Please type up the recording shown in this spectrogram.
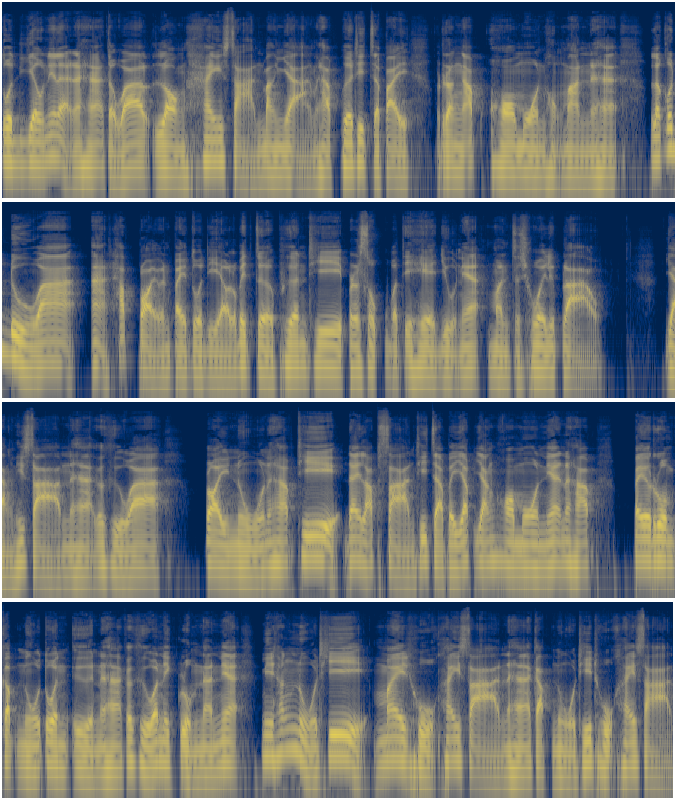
ตัวเดียวนี่แหละนะฮะแต่ว่าลองให้สารบางอย่างนะครับ เพื่อที่จะไประงับฮอร์โมนของมันนะฮะแล้วก็ดูว่าอะถ้าปล่อยมันไปตัวเดียว แล้วไปเจอเพื่อนที่ประสบอุบัติเหตุอยู่เนี่ยมันจะช่วยหรือเปล่า อย่างที่3นะฮะก็คือว่า ปล่อยหนูนะครับที่ได้รับสารที่จะไปยับยั้งฮอร์โมนเนี้ยนะครับไปรวมกับหนูตัวอื่นนะฮะก็คือว่าในกลุ่มนั้นเนี่ยมีทั้งหนูที่ไม่ถูกให้สารนะฮะกับหนูที่ถูกให้สาร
